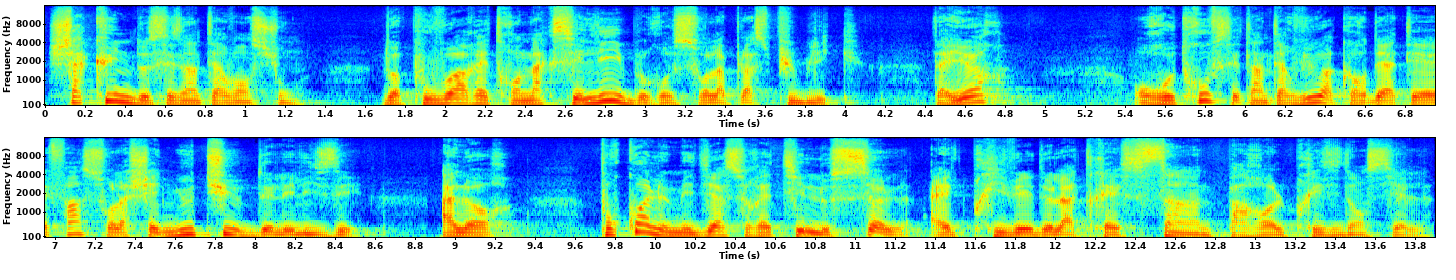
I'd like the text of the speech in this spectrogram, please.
Chacune de ces interventions, doit pouvoir être en accès libre sur la place publique. D'ailleurs, on retrouve cette interview accordée à TF1 sur la chaîne YouTube de l'Élysée. Alors, pourquoi le média serait-il le seul à être privé de la très sainte parole présidentielle?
